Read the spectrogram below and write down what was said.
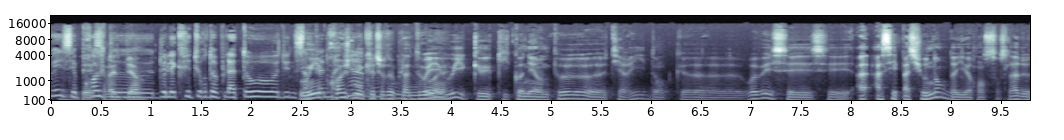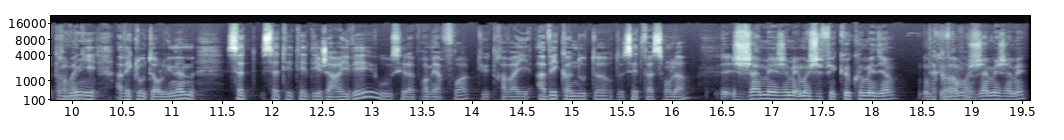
Oui, c'est proche de, de l'écriture de plateau, d'une certaine Oui, manière. proche d'une écriture de plateau, oui, ouais. oui, que- qui connaît un peu euh, Thierry. Donc, euh, oui, oui, c'est assez passionnant d'ailleurs en ce sens-là de travailler Oui. avec l'auteur lui-même. Ça, ça t'était déjà arrivé ou c'est la première fois que tu travailles avec un auteur de cette façon-là? Jamais, jamais. Moi, j'ai fait que comédien. Donc vraiment ouais. jamais, jamais.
